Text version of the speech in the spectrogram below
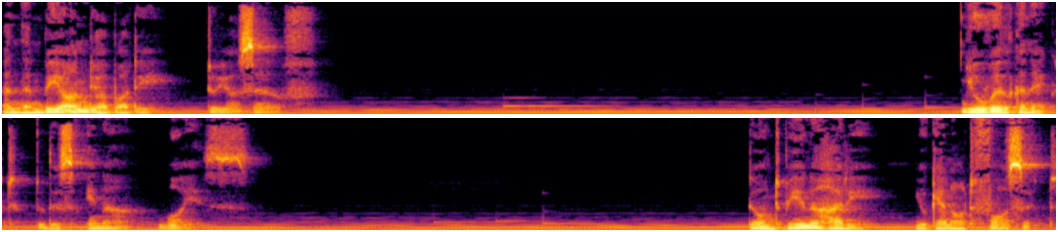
and then beyond your body to yourself. You will connect to this inner voice. Don't be in a hurry, you cannot force it.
